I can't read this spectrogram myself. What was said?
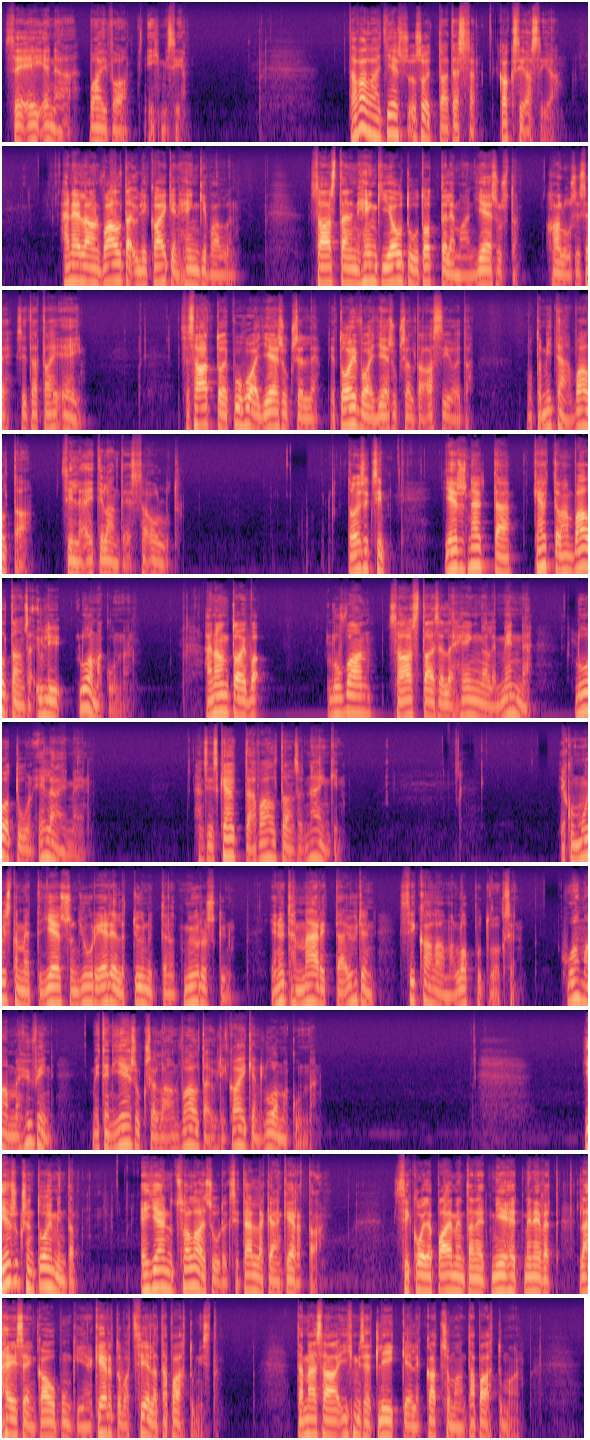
Se ei enää vaivaa ihmisiä. Tavallaan Jeesus osoittaa tässä kaksi asiaa. Hänellä on valta yli kaiken henkivallan. Saastainen henki joutuu tottelemaan Jeesusta, halusi se sitä tai ei. Se saattoi puhua Jeesukselle ja toivoa Jeesukselta asioita, mutta mitään valtaa sillä ei tilanteessa ollut. Toiseksi Jeesus näyttää käyttävän valtaansa yli luomakunnan. Hän antoi luvan saastaiselle hengälle mennä luotuun eläimeen. Hän siis käyttää valtaansa näinkin. Ja kun muistamme, että Jeesus on juuri edelle tyynnyttänyt myrskyn, ja nyt hän määrittää yhden sikalaaman lopputuloksen, huomaamme hyvin, miten Jeesuksella on valta yli kaiken luomakunnan. Jeesuksen toiminta ei jäänyt salaisuudeksi tälläkään kertaa. Sikoja paimentaneet miehet menevät läheiseen kaupunkiin ja kertovat siellä tapahtumista. Tämä saa ihmiset liikkeelle katsomaan tapahtumaan.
